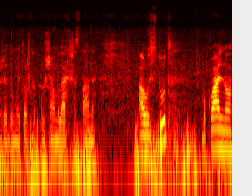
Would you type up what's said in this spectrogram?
вже думаю трошки кущам легше стане. А ось тут буквально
